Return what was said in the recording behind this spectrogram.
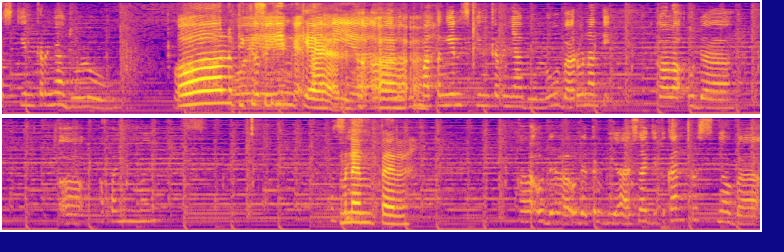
skincare-nya dulu. Oh, lebih Oh, ke iya, kayak skincare. ya. Eh, Ah, lebih matengin skincare-nya dulu, baru nanti kalau udah eh, apa namanya? Apa menempel. kalau udah udah terbiasa gitu kan terus nyoba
